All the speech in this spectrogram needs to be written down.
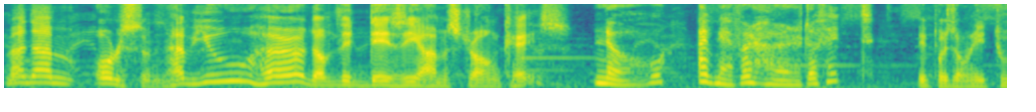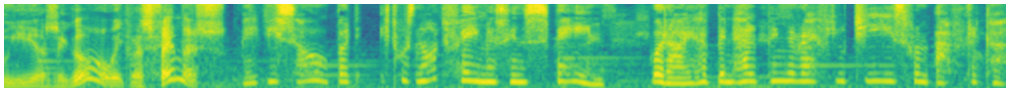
Madame Ohlsson, have you heard of the Daisy Armstrong case? No, I've never heard of it. It was only two years ago. It was famous. Maybe so, but it was not famous in Spain, where I have been helping the refugees from Africa.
